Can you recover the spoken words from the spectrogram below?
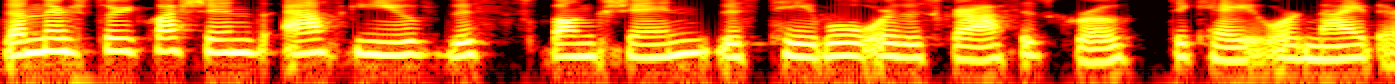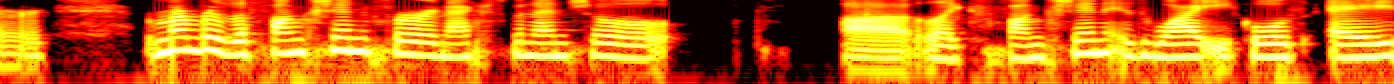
Then there's three questions asking you if this function, this table, or this graph is growth, decay, or neither. Remember, the function for an exponential uh, like function is y equals a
